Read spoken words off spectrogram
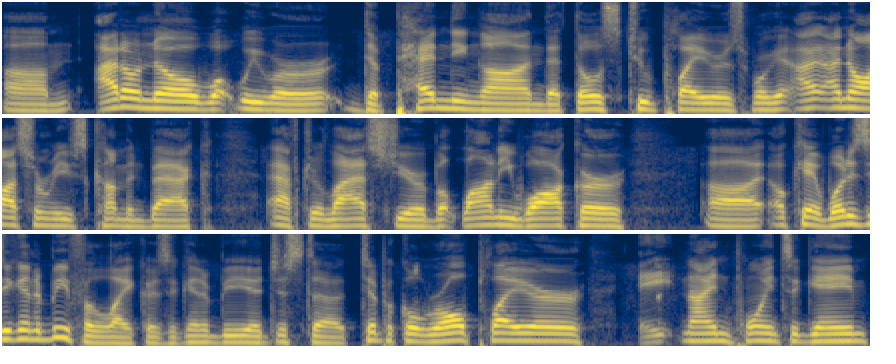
um, I don't know what we were depending on that those two players were. I, I know Austin Reaves coming back after last year, but Lonnie Walker. Uh, okay, what is he going to be for the Lakers? Is it going to be a, just a typical role player, eight, nine points a game?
